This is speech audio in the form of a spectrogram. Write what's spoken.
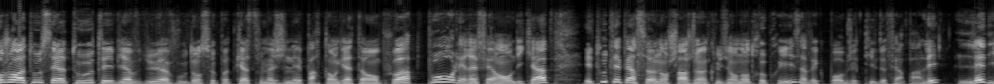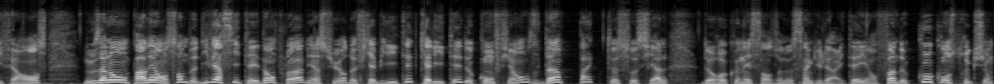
Bonjour à tous et à toutes et bienvenue à vous dans ce podcast imaginé par Tangata Emploi pour les référents handicap et toutes les personnes en charge de l'inclusion en entreprise avec pour objectif de faire parler les différences. Nous allons parler ensemble de diversité d'emploi bien sûr, de fiabilité, de qualité, de confiance, d'impact social, de reconnaissance de nos singularités et enfin de co-construction.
